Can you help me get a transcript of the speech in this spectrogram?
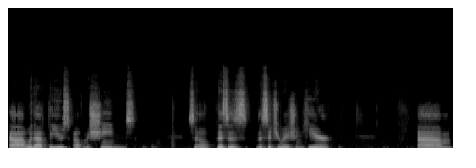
uh, without the use of machines. So this is the situation here. Um,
